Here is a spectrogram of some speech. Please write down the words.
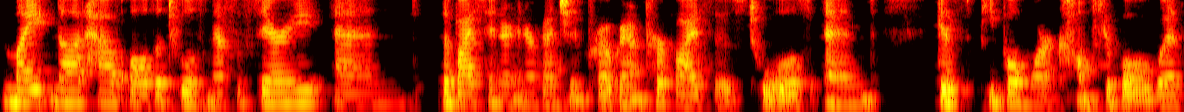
might not have all the tools necessary and the bystander intervention program provides those tools and gets people more comfortable with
